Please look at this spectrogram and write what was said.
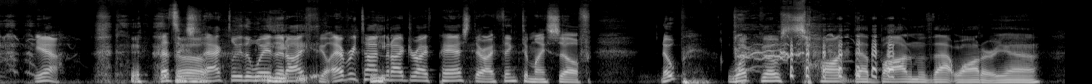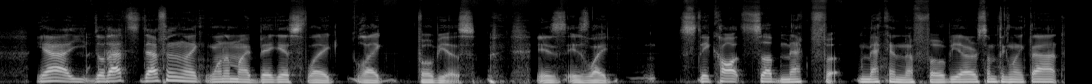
Yeah. That's exactly the way that I feel. Every time that I drive past there, I think to myself, nope. what ghosts haunt that bottom of that water? Yeah, yeah. so That's definitely like one of my biggest like like phobias. Is is like they call it submechanophobia or something like that.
